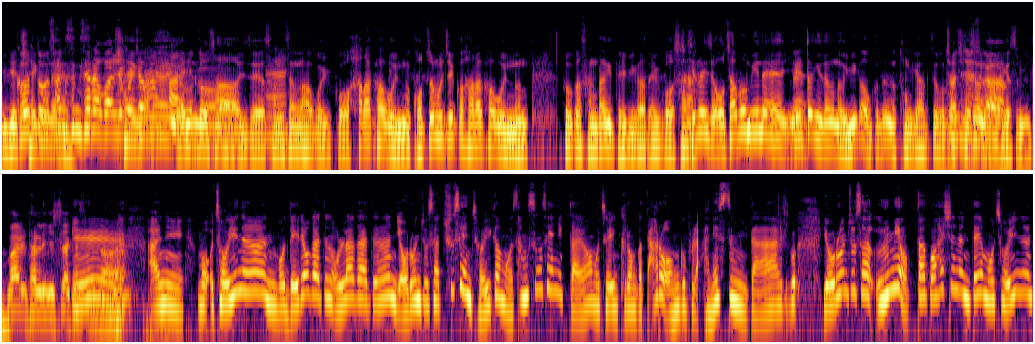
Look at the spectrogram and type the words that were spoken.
이게 그것도 최근에 상승세라고 하려고? 최근에 아이고. 여론조사 이제 상승하고 있고 하락하고 있는 고점을 찍고 하락하고 있는 그거가 상당히 대비가 되고 사실은 이제 오차범위내 일 1등, 2등은 의미가 없거든요. 통계학적으로 최선을 네. 다하겠습니다. 말 달리기 시작했습니다. 예. 아니, 뭐, 저희는 뭐 내려가든 올라가든 여론조사 추세는 저희가 뭐 상승세니까요. 뭐 저희는 그런 거 따로 언급을 안 했습니다. 그리고 여론조사 의미 없다고 하시는데 뭐 저희는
